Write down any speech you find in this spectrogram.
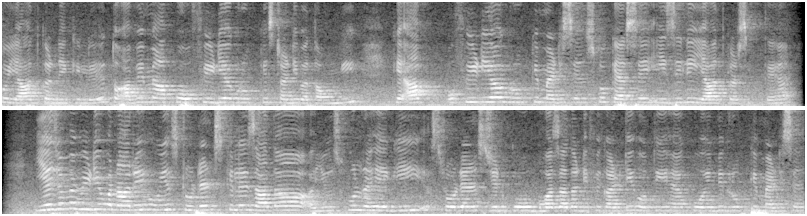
को याद करने के लिए। तो अभी मैं आपको ओफीडिया ग्रुप की स्टडी बताऊँगी कि आप ओफीडिया ग्रुप की मेडिसिन को कैसे ईजिली याद कर सकते हैं। ये जो मैं वीडियो बना रही हूँ, ये स्टूडेंट्स के लिए ज़्यादा यूज़फुल रहेगी। स्टूडेंट्स जिनको बहुत ज़्यादा डिफ़िकल्टी होती है कोई भी ग्रुप की मेडिसिन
